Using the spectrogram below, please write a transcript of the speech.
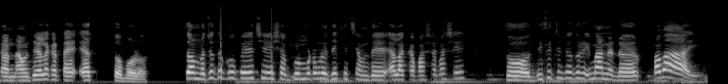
কারণ আমাদের এলাকাটা এত বড়। তো আমরা যতটুকু পেরেছি, সব গরু মোটামুটি দেখেছি আমাদের এলাকা পাশাপাশি। তো দিস চৌধুরী ইমান বাবাই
